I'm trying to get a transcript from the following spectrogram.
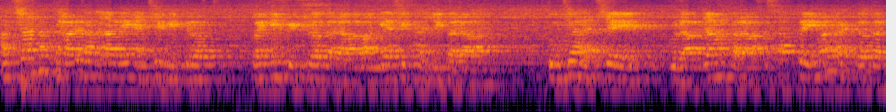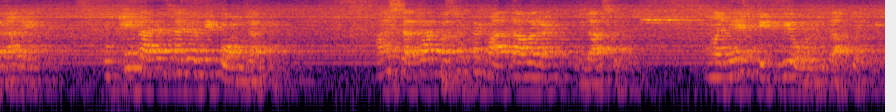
अचानक धाड घालणारे यांचे मित्र बहिणी पिठलं करा वांग्याची भाजी करा तुमच्या हातचे गुलाबजाम करा असा प्रेमळ हट्ट करणारे. कुठे गायब झाले होते कोण जाणे? आज सकाळपासून पण वातावरण उदास होतं. मध्ये टिकवी ओढून जात होती.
